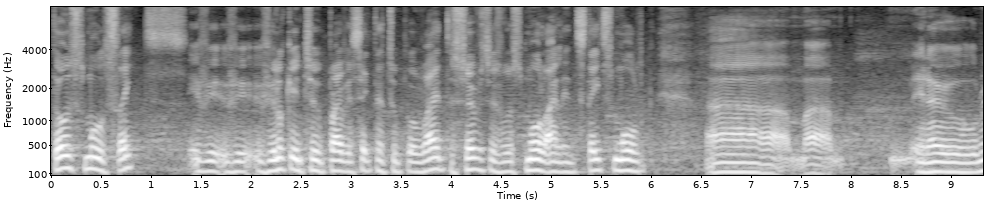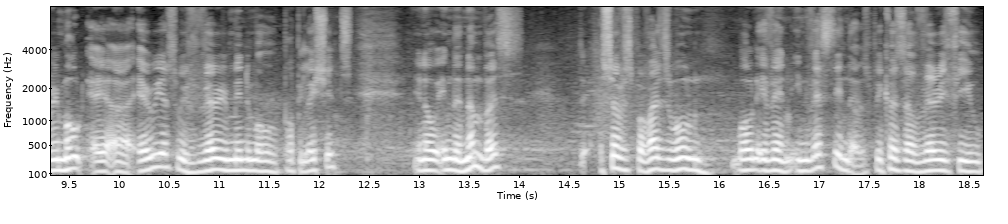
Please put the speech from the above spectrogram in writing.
those small states, if you, if you, if you look into private sector to provide the services for small island states, small, uh, uh, you know, remote uh, areas with very minimal populations, you know, in the numbers, the service providers won't, won't even invest in those because of very few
